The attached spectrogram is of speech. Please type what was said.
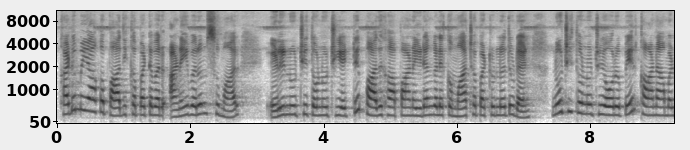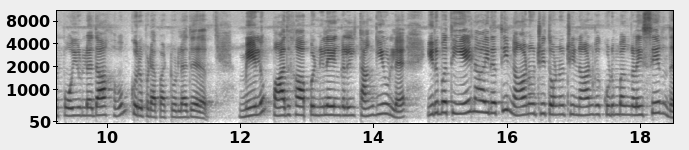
கடுமையாக பாதிக்கப்பட்டவர் அனைவரும் சுமார் எழுநூற்றி தொன்னூற்றி எட்டு பாதுகாப்பான இடங்களுக்கு மாற்றப்பட்டுள்ளதுடன் நூற்றி தொன்னூற்றி ஒரு பேர் காணாமல் போயுள்ளதாகவும் குறிப்பிடப்பட்டுள்ளது. மேலும் பாதுகாப்பு நிலையங்களில் தங்கியுள்ள இருபத்தி ஏழாயிரத்தி நானூற்றி தொன்னூற்றி நான்கு குடும்பங்களைச் சேர்ந்த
